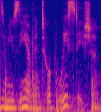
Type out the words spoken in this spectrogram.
turns a museum into a police station?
